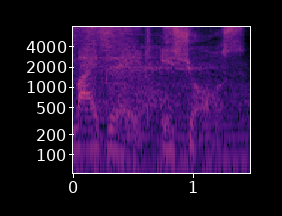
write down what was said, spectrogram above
My blade is yours.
